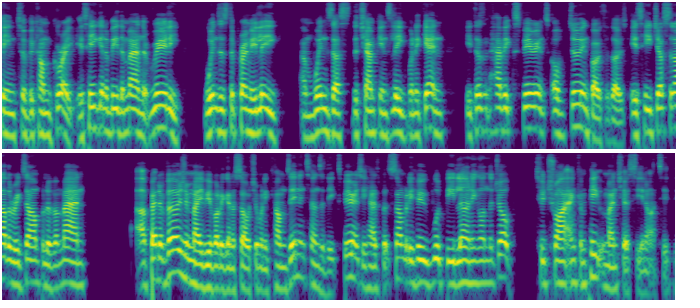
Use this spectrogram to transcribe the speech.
team to become great? Is he going to be the man that really wins us the Premier League and wins us the Champions League when again he doesn't have experience of doing both of those? Is he just another example of a man, a better version maybe of Ole Gunnar Solskjaer when he comes in in terms of the experience he has, but somebody who would be learning on the job to try and compete with Manchester United?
